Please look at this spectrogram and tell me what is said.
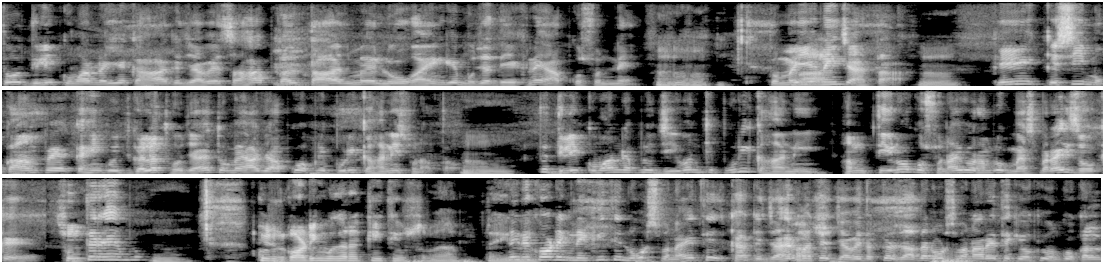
तो दिलीप कुमार ने यह कहा कि जावेद साहब कल ताज में लोग आएँगे मुझे देखने आपको सुनने। तो मैं ये नहीं चाहता। हम्म, कि किसी मुकाम पे कहीं कुछ गलत हो जाए तो मैं आज आपको अपनी पूरी कहानी सुनाता हूँ। हम्म, तो दिलीप कुमार ने अपने जीवन की पूरी कहानी हम तीनों को सुनाई और हम लोग मेस्मराइज होके सुनते रहे हम लोग। हम्म। कुछ रिकॉर्डिंग वगैरह की थी उस समय आप? नहीं नहीं रिकॉर्डिंग नहीं की थी नोट्स बनाए थे कहा कि ज़ाहिर बात है अच्छा। जावेद अख्तर ज़्यादा नोट्स बना रहे थे क्योंकि उनको कल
